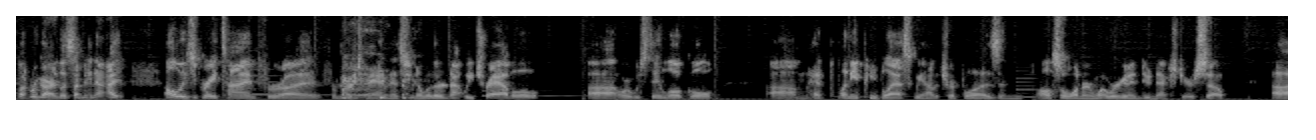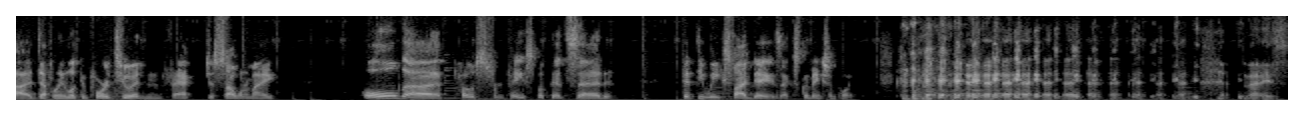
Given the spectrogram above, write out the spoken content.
But regardless, I mean, I always a great time for uh, for March Madness. you know, whether or not we travel uh, or we stay local. Um, had plenty of people ask me how the trip was, and also wondering what we're going to do next year. So, uh, definitely looking forward to it. In fact, just saw one of my old uh, posts from Facebook that said 50 weeks, five days! Exclamation point. nice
